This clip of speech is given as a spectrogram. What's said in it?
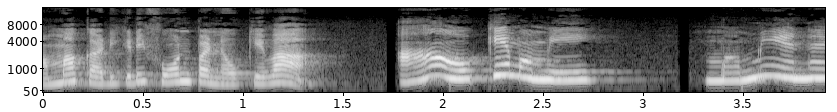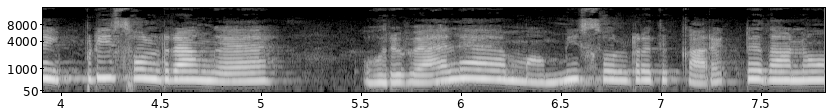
அம்மாவுக்கு அடிக்கடி ஃபோன் பண்ண ஓகேவா? ஆ ஓகே மம்மி. மம்மி என்ன இப்படி சொல்கிறாங்க ஒருவேளை மம்மி சொல்கிறது கரெக்டு தானோ?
